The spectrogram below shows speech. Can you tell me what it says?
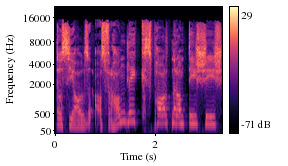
dass sie als, als Verhandlungspartner am Tisch ist.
